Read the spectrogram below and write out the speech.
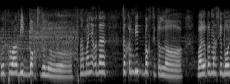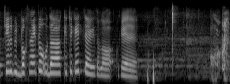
ritual beatbox dulu. Namanya udah token beatbox itu loh. Walaupun masih bocil, beatboxnya itu udah kece-kece gitu loh. Oke. Okay.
